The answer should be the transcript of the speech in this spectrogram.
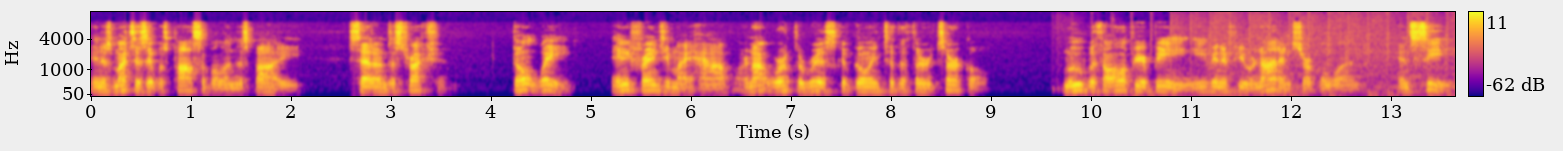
inasmuch as it was possible in this body, set on destruction. Don't wait. Any friends you might have are not worth the risk of going to the third circle. Move with all of your being, even if you are not in circle one, and see,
